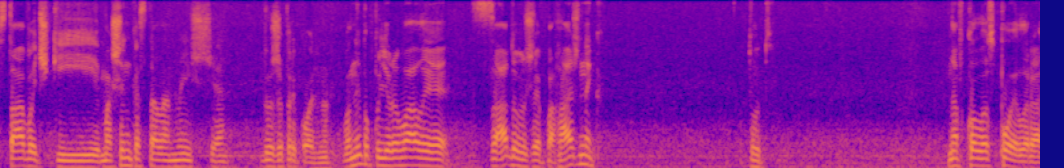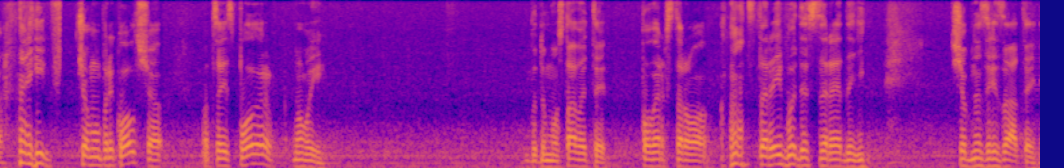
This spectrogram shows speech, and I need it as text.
ставочки, і машинка стала нижче. Дуже прикольно. Вони пополірували ззаду вже багажник. Тут. Навколо спойлера. І в чому прикол, що оцей спойлер новий. Будемо ставити поверх старого. Старий буде всередині, щоб не зрізати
